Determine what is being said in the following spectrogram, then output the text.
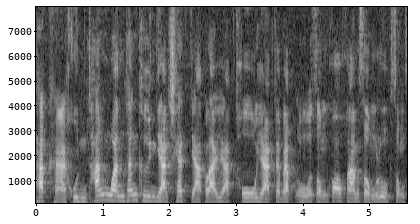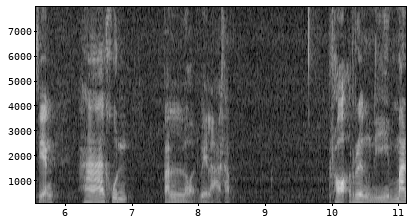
ทักหาคุณทั้งวันทั้งคืน อยากแชทอยากไลน์อยากโทร อยากจะแบบโอ้โหส่งข้อความส่งรูปส่งเสียงหาคุณตลอดเวลาครับ เพราะเรื่องนี้มัน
